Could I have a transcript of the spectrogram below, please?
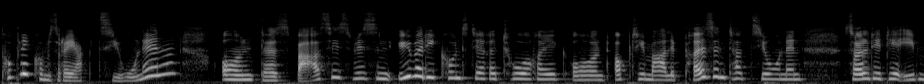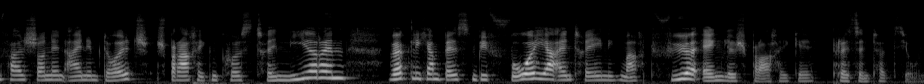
Publikumsreaktionen und das Basiswissen über die Kunst der Rhetorik und optimale Präsentationen solltet ihr ebenfalls schon in einem deutschsprachigen Kurs trainieren. Wirklich am besten, bevor ihr ein Training macht für englischsprachige Präsentationen.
